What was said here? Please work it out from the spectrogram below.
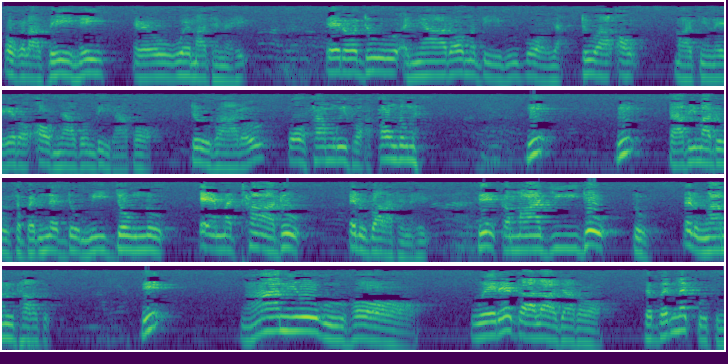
ဟုတ်ကလားသေးနေအဲဝယ်မှထင်တယ်ဟဲ့အဲ့တော့သူအညာတော့မသိဘူးပေါ့ဗျသူကအောက်မှာကျင်လေခဲ့တော့အောက်များဆုံးသိတာပေါ့သူဘာတော့ပေါ်ဆမ်းမွေးဆိုအကောင်းဆုံးပဲဟင်ဟင်ဒါပြီးမှတို့စပယ်နဲ့တို့မီတုံတို့အဲမထတို့အဲ့လိုသွားတာတယ်ဟဲ့ဟင်ကမာကြီးတို့တို့အဲ့လိုငါးမျိုးထားဆိုဟင်ငါးမျိုးကိုဟောဝယ်တဲ့ကာလကြတော့စပယ်နဲ့ကိုသူ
